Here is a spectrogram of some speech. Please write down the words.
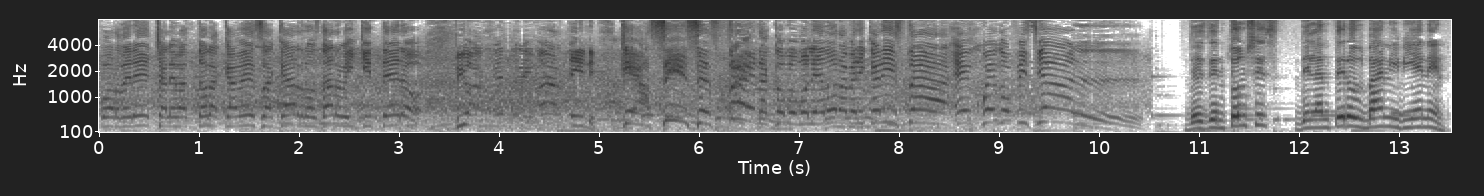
por derecha, levantó la cabeza Carlos Darwin Quintero. Vio a Henry Que así se estrena como goleador americanista en juego oficial. Desde entonces, delanteros van y vienen,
